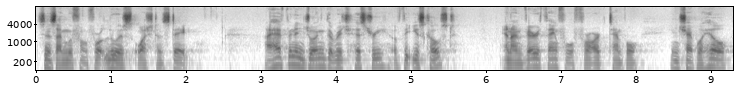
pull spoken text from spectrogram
since I moved from Fort Lewis, Washington State. I have been enjoying the rich history of the East Coast, and I'm very thankful for our temple in Chapel Hill,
